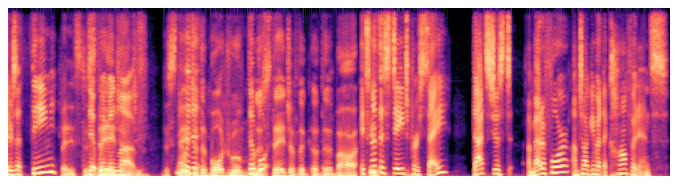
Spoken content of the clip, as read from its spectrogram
there's a thing But it's the that stage, women love. Angi. The No, stage the- of the boardroom the or the bo- stage of the of the bar. It's not the stage per se. That's just a metaphor. I'm talking about the confidence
